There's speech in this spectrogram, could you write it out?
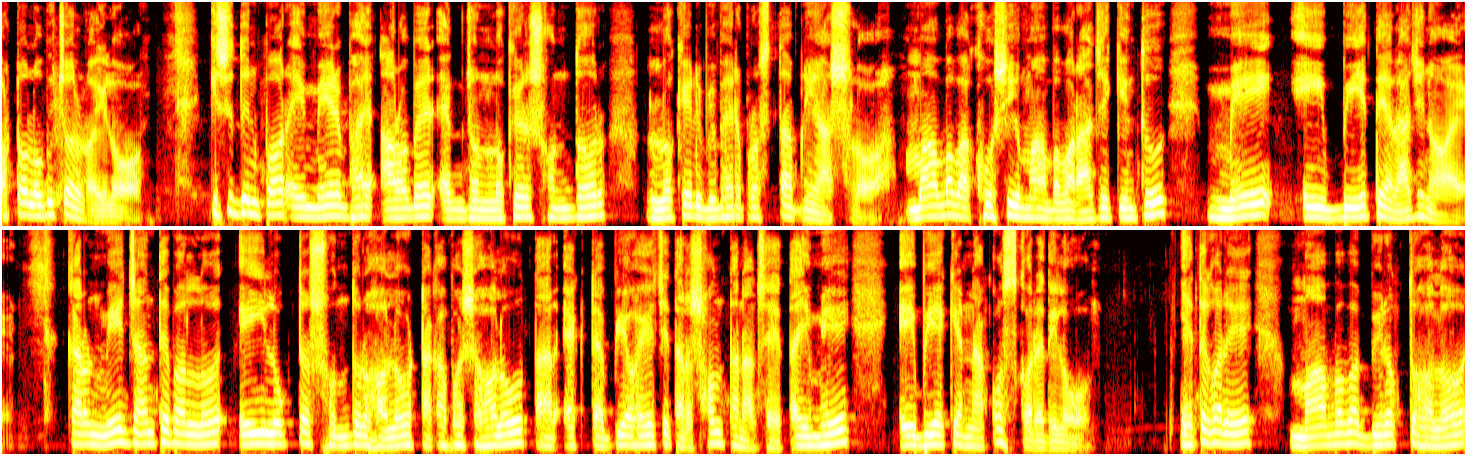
অটল অবিচল রইল। কিছুদিন পর এই মেয়ের ভাই আরবের একজন লোকের সুন্দর লোকের বিবাহের প্রস্তাব নিয়ে আসলো। মা বাবা খুশি, মা বাবা রাজি, কিন্তু মেয়ে এই বিয়েতে রাজি নয়। কারণ মেয়ে জানতে পারল এই লোকটা সুন্দর হলো, টাকা পয়সা হলো, তার একটা বিয়ে হয়েছে, তার সন্তান আছে, তাই মেয়ে এই বিয়েকে নাকচ করে দিল। এতে করে মা বাবা বিরক্ত হলো,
